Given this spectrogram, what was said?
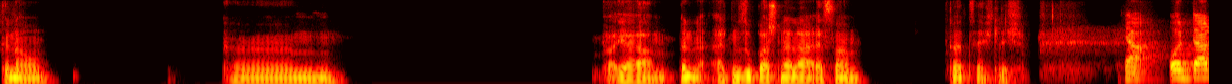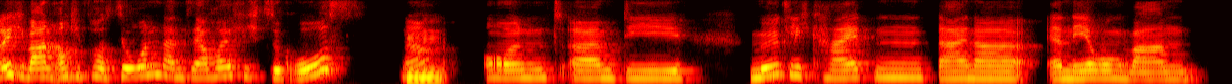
genau. Ähm, ja, bin halt ein super schneller Esser, tatsächlich. Ja, und dadurch waren auch die Portionen dann sehr häufig zu groß. Ne? Mhm. Und ähm, die Möglichkeiten deiner Ernährung waren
